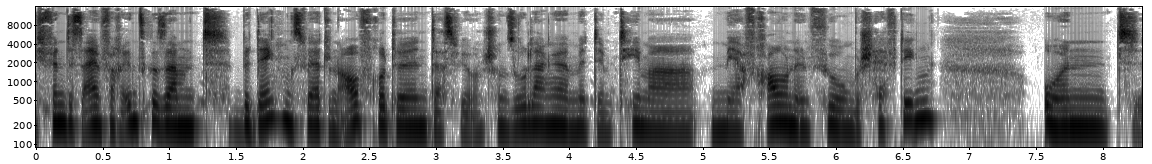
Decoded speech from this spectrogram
Ich finde es einfach insgesamt bedenkenswert und aufrüttelnd, dass wir uns schon so lange mit dem Thema mehr Frauen in Führung beschäftigen und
